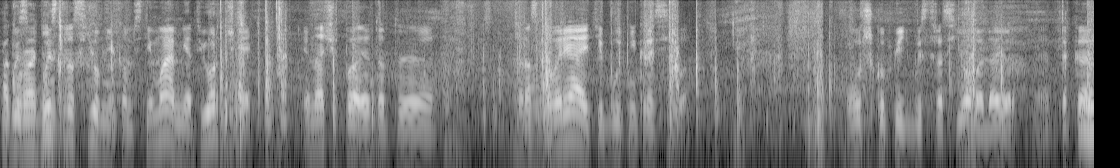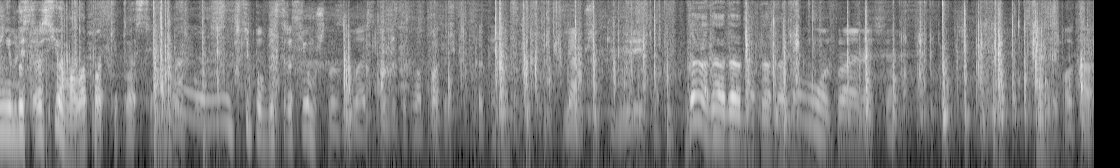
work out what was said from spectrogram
Аккуратненько. Быстро съемником снимаем, не отверточкой, иначе по этот э, расковыряете, будет некрасиво. Лучше купить быстросъемы, да, Юр? Это такая Ну, не штучка. быстро съем, а лопатки пластиковые. Ну, типа быстросъем, что называется, тоже как лопаточка, как они, лямшевки дверей. Да, да, да, да, да, да. Ну, вот правильно все. Смотри. Вот так.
